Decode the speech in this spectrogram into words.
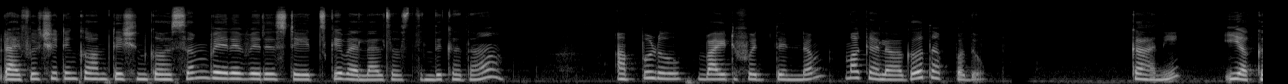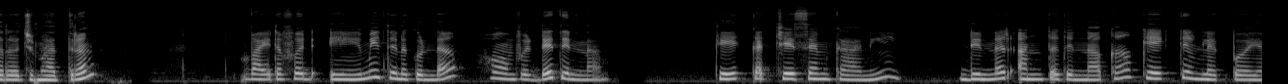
రైఫిల్ షూటింగ్ కాంపిటీషన్ కోసం వేరే వేరే స్టేట్స్కి వెళ్ళాల్సి వస్తుంది కదా. అప్పుడు బయట ఫుడ్ తినడం మాకు ఎలాగో తప్పదు. కానీ ఈ ఒక్కరోజు మాత్రం బయట ఫుడ్ ఏమీ తినకుండా హోమ్ ఫుడ్డే తిన్నాం. కేక్ కట్ చేసాం కానీ డిన్నర్ అంత తిన్నాక కేక్ తినలేకపోయాం.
